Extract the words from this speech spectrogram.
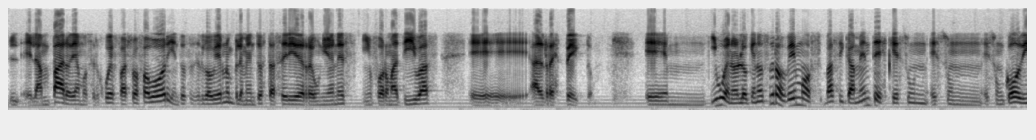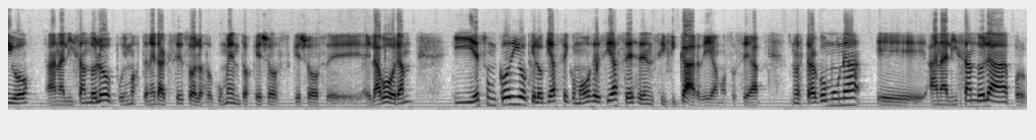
el, amparo, digamos, el juez falló a favor y entonces el gobierno implementó esta serie de reuniones informativas eh, al respecto. Em, y bueno, lo que nosotros vemos básicamente es que es un, es un, es un código, analizándolo pudimos tener acceso a los documentos que ellos, que ellos eh, elaboran, y es un código que lo que hace, como vos decías, es densificar, digamos, o sea, nuestra comuna, eh, analizándola por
